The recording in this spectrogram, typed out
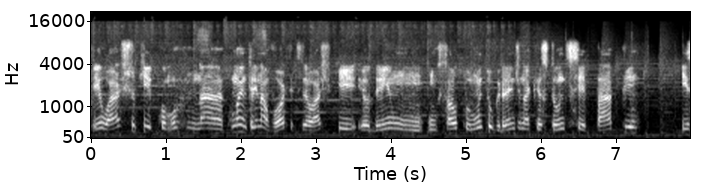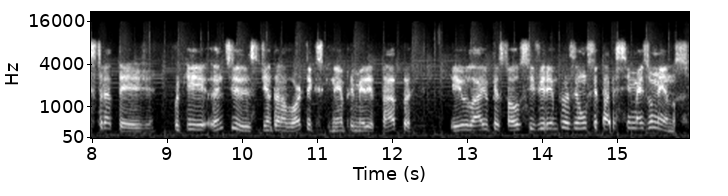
eu acho que como, na, como eu entrei na Vortex, eu acho que eu dei um, um salto muito grande na questão de setup e estratégia. Porque antes de entrar na Vortex, que nem a primeira etapa, eu lá e o pessoal se virem para fazer um setup assim mais ou menos.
